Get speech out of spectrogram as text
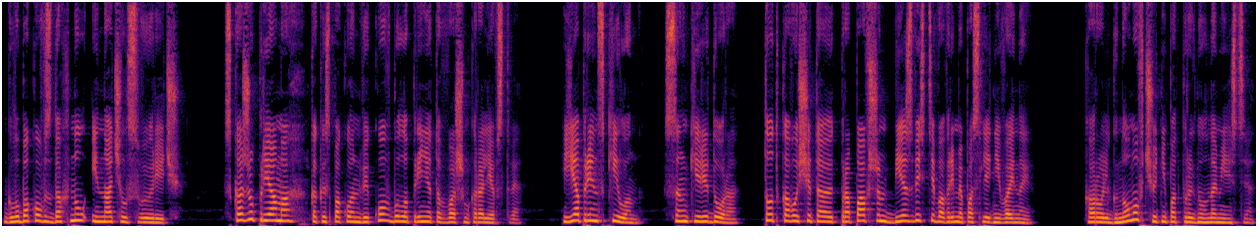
глубоко вздохнул и начал свою речь. Скажу прямо, как испокон веков было принято в вашем королевстве. Я принц Килон, сын Киридора, тот, кого считают пропавшим без вести во время последней войны. Король гномов чуть не подпрыгнул на месте.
